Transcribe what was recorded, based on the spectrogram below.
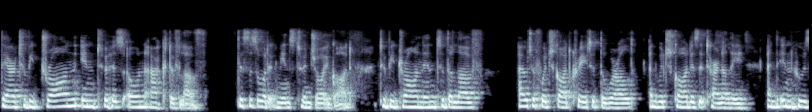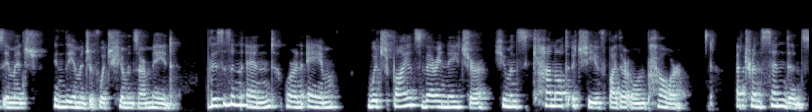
they are to be drawn into his own act of love. This is what it means to enjoy God, to be drawn into the love out of which God created the world and which God is eternally and in whose image, in the image of which humans are made. This is an end or an aim which by its very nature humans cannot achieve by their own power, a transcendence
